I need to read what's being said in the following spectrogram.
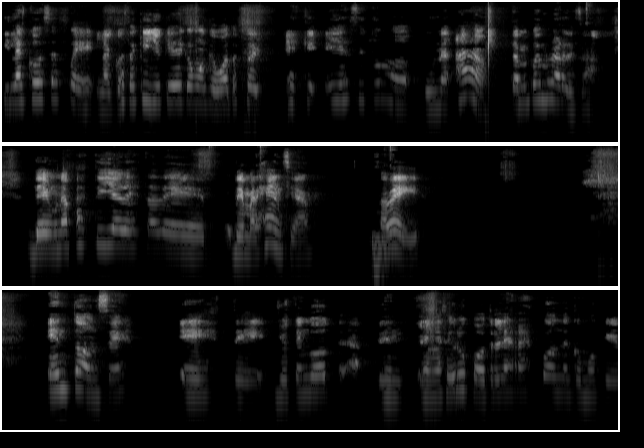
Y la cosa fue, la cosa que yo quedé como que, what the fuck, es que ella se tomó una, ah, también podemos hablar de esa, de una pastilla de esta de, de emergencia. ¿sabéis? Entonces, este, yo tengo, en, en ese grupo otra le responde como que,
